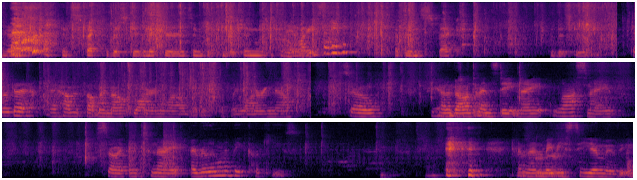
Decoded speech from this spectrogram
You gotta inspect the biscuit to make sure it's in good condition. Wait, what are you saying? Have to inspect the biscuit. I feel like I, I haven't felt my mouth water in a while, but it's definitely watering now. So we had a Valentine's date night last night. So I think tonight I really want to bake cookies. Hmm. and then maybe see a movie.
